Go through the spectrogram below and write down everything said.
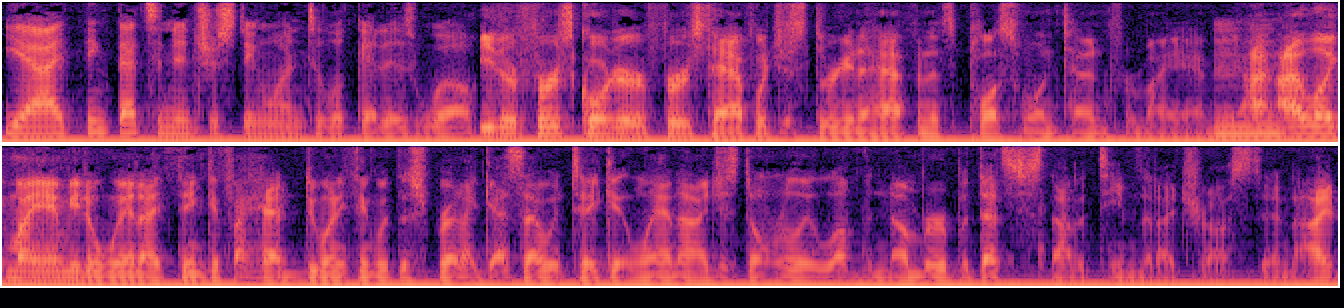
Yeah, I think that's an interesting one to look at as well. Either first quarter or first half, which is three and a half, and it's plus 110 for Miami. I, mm-hmm. I like Miami to win. I think if I had to do anything with the spread, I guess I would take Atlanta. I just don't really love the number, but that's just not a team that I trust. And I,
